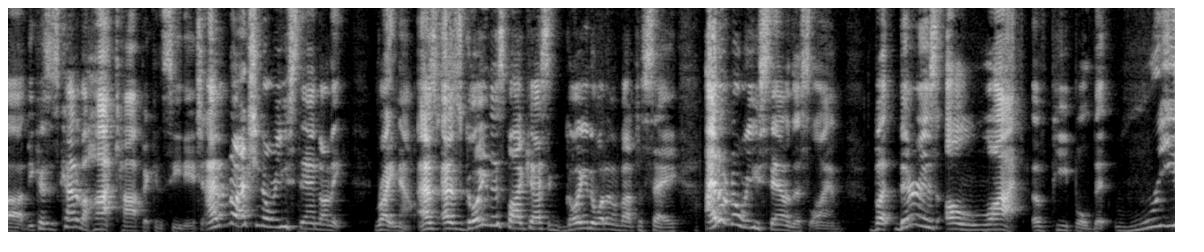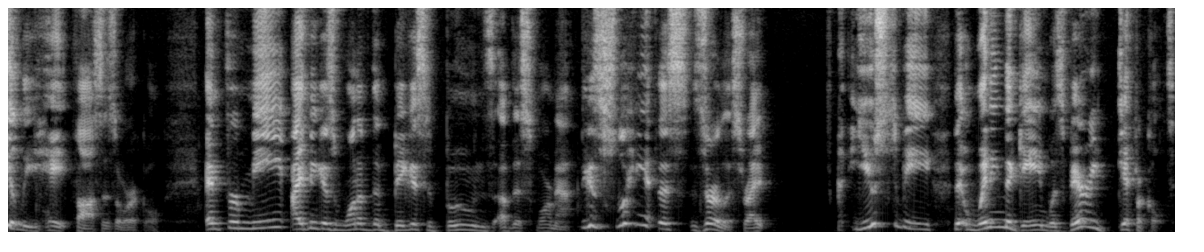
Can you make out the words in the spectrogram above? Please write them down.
uh, because it's kind of a hot topic in CDH. I don't know actually know where you stand on it right now. As as going to this podcast and going into what I'm about to say, I don't know where you stand on this, Lime. But there is a lot of people that really hate Thassa's Oracle. And for me, I think is one of the biggest boons of this format. Because looking at this Zur list, right? It used to be that winning the game was very difficult.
